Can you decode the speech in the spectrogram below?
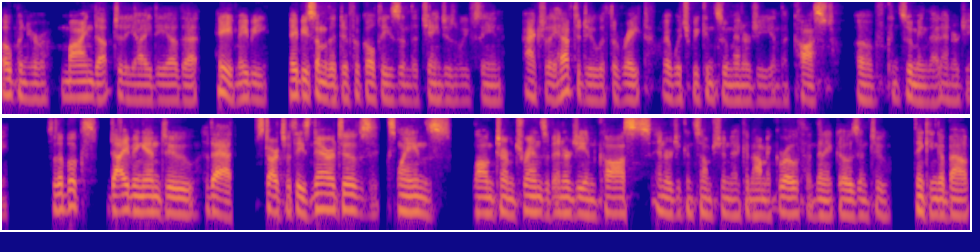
open your mind up to the idea that hey maybe maybe some of the difficulties and the changes we've seen actually have to do with the rate at which we consume energy and the cost of consuming that energy. So the book's diving into that. Starts with these narratives, explains long term trends of energy and costs, energy consumption, economic growth, and then it goes into thinking about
